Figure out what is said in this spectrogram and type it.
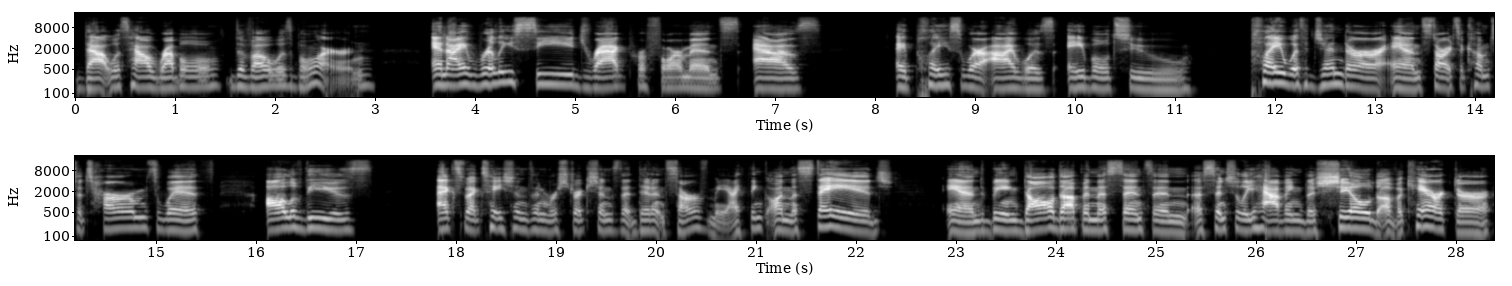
that was how Rebel DeVoe was born. And I really see drag performance as a place where I was able to play with gender and start to come to terms with all of these expectations and restrictions that didn't serve me. I think on the stage and being dolled up in this sense and essentially having the shield of a character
